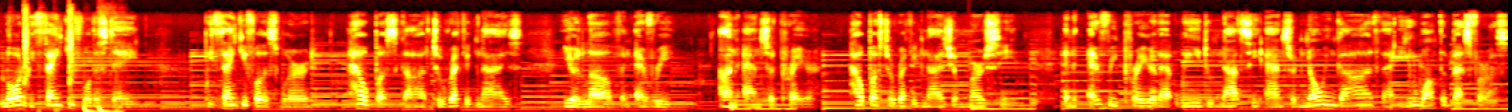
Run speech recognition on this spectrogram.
Lord, we thank you for this day. We thank you for this word. Help us, God, to recognize your love in every unanswered prayer. Help us to recognize your mercy in every prayer that we do not see answered, knowing, God, that you want the best for us.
